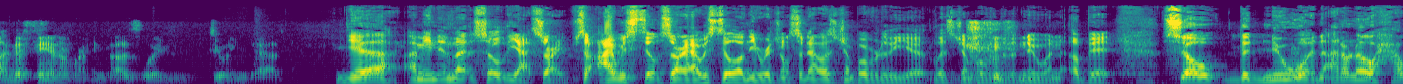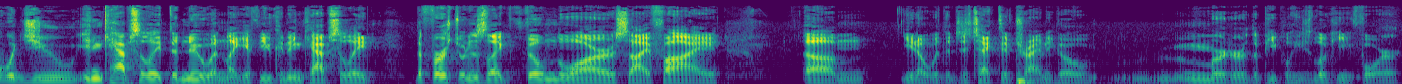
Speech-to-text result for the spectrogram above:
I'm a fan of Ryan Gosling doing that. Yeah, I mean, and that, so yeah. Sorry, so I was still sorry. I was still on the original. So now let's jump over to the uh, let's jump over to the new one a bit. So the new one, I don't know. How would you encapsulate the new one? Like, if you can encapsulate the first one is like film noir, sci-fi, um, you know, with a detective trying to go murder the people he's looking for.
